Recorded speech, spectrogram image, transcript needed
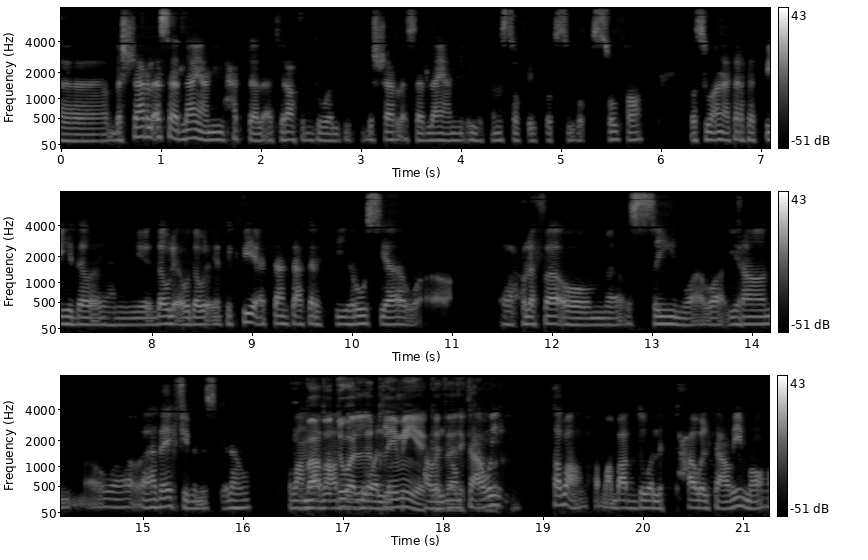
آه، بشار الأسد لا يعني حتى الأعتراف الدولي، بشار الأسد لا يعني إلا التمسك في الكرسي وفي السلطه وسواء اعترفت به دو يعني دولة أو دولة تكفي ان تعترف به روسيا وحلفائهم الصين وإيران وهذا يكفي بالنسبة له. طبعا بعض الدول الإقليمية كذلك تعويم. طبعا طبعا بعض الدول اللي تحاول تعويمه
